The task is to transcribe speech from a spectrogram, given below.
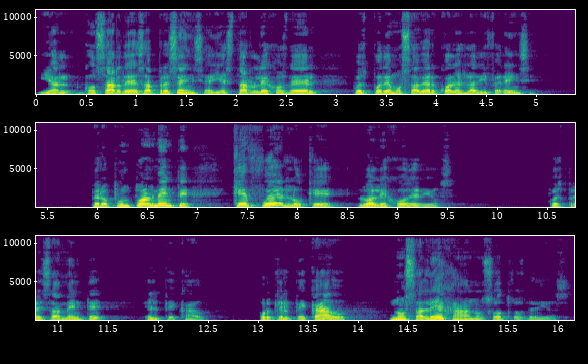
Y al gozar de esa presencia y estar lejos de Él, pues podemos saber cuál es la diferencia. Pero puntualmente, ¿qué fue lo que lo alejó de Dios? Pues precisamente el pecado porque el pecado nos aleja a nosotros de Dios.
